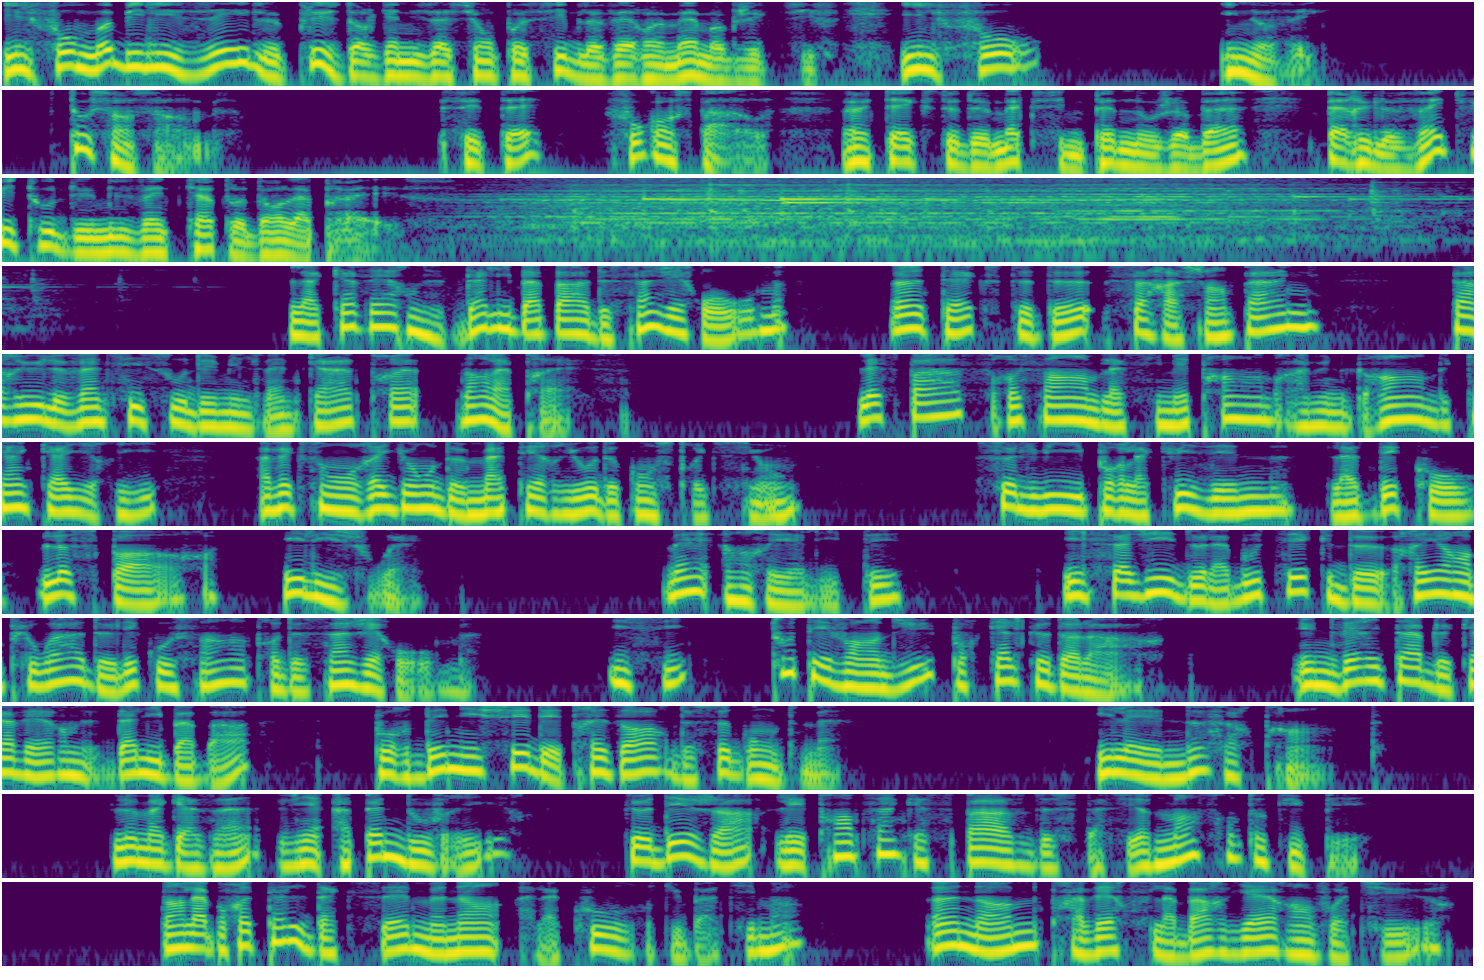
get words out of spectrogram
Il faut mobiliser le plus d'organisations possible vers un même objectif. Il faut innover. tous ensemble. C'était Faut qu'on se parle, un texte de Maxime Penneau-Jobin paru le 28 août 2024 dans la presse. La caverne d'Ali Baba de Saint-Jérôme, un texte de Sarah Champagne, paru le 26 août 2024 dans la presse. L'espace ressemble à s'y méprendre à une grande quincaillerie avec son rayon de matériaux de construction, celui pour la cuisine, la déco, le sport et les jouets. Mais en réalité, il s'agit de la boutique de réemploi de l'écocentre de Saint-Jérôme. Ici, tout est vendu pour quelques dollars. Une véritable caverne d'Ali Baba pour dénicher des trésors de seconde main. Il est 9h30. Le magasin vient à peine d'ouvrir que déjà les 35 espaces de stationnement sont occupés. Dans la bretelle d'accès menant à la cour du bâtiment, un homme traverse la barrière en voiture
